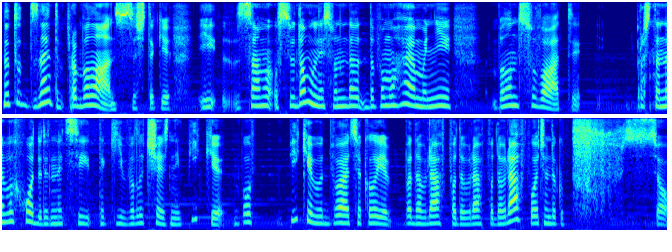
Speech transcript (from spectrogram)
Ну тут, знаєте, про баланс все ж таки. І саме усвідомленість вона допомагає мені балансувати, просто не виходити на ці такі величезні піки, бо піки відбуваються, коли я подавляв, подавляв, подавляв, потім такий все,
